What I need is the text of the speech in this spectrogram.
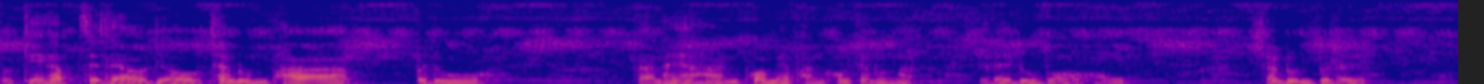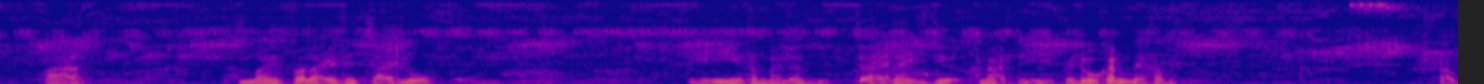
โอเคครับเสร็จแล้วเดี๋ยวช่างดุลพาไปดูการให้อาหารพ่อแม่พันธุ์ของช่างดุลนะจะได้ดูบ่อของช่างดุลไปเลย ว่าทำไมปลาไหลได้จ่ายลูก ปีนี้ทำไมได้จ่ายได้เยอะขนาดนี้ไปดูกันเลยครับ ครับ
